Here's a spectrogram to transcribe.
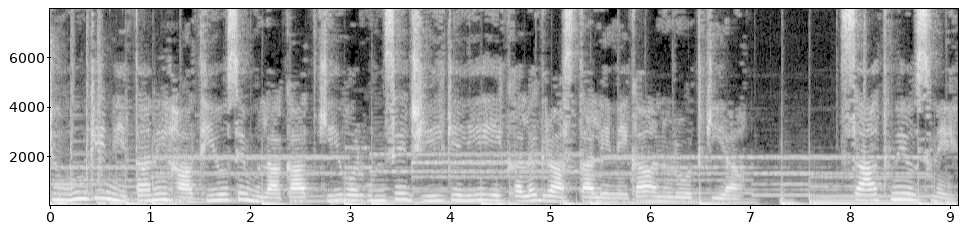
चूहों के नेता ने हाथियों से मुलाकात की और उनसे झील के लिए एक अलग रास्ता लेने का अनुरोध किया। साथ में उसने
